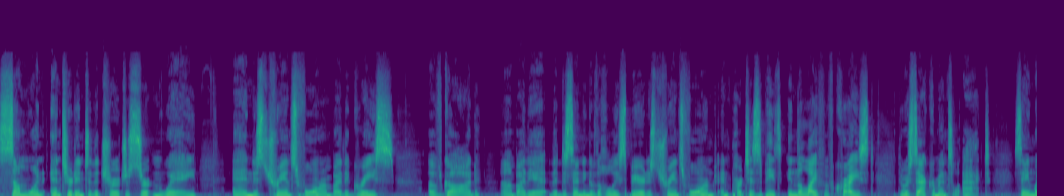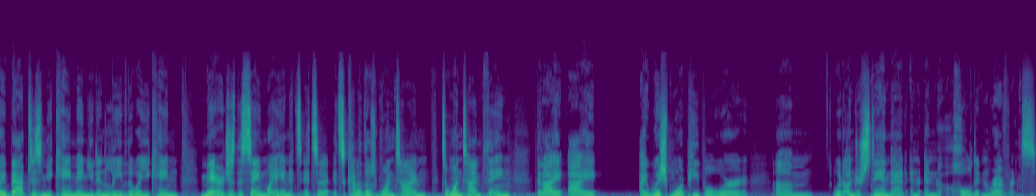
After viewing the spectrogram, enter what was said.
someone entered into the church a certain way and is transformed by the grace of God uh, by the, the descending of the Holy Spirit is transformed and participates in the life of Christ through a sacramental act. Same way baptism, you came in, you didn't leave the way you came. Marriage is the same way, and it's it's a it's kind of those one time it's a one time thing that I I I wish more people were um, would understand that and, and hold it in reverence.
